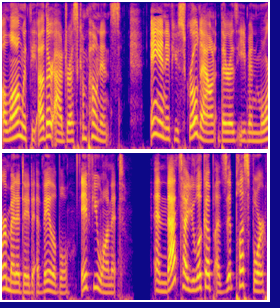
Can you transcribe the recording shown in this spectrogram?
along with the other address components. And if you scroll down, there is even more metadata available if you want it. And that's how you look up a Zip plus 4.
